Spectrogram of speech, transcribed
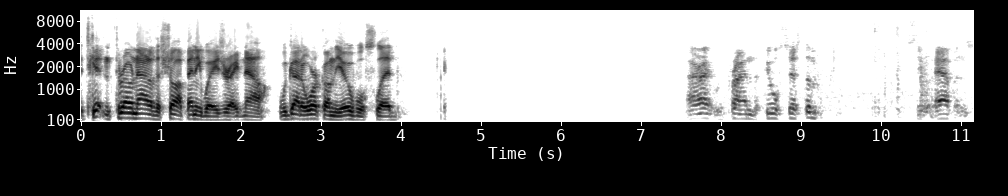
It's getting thrown out of the shop anyways right now. We got to work on the oval sled. Alright, we primed the fuel system. Let's see what happens.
